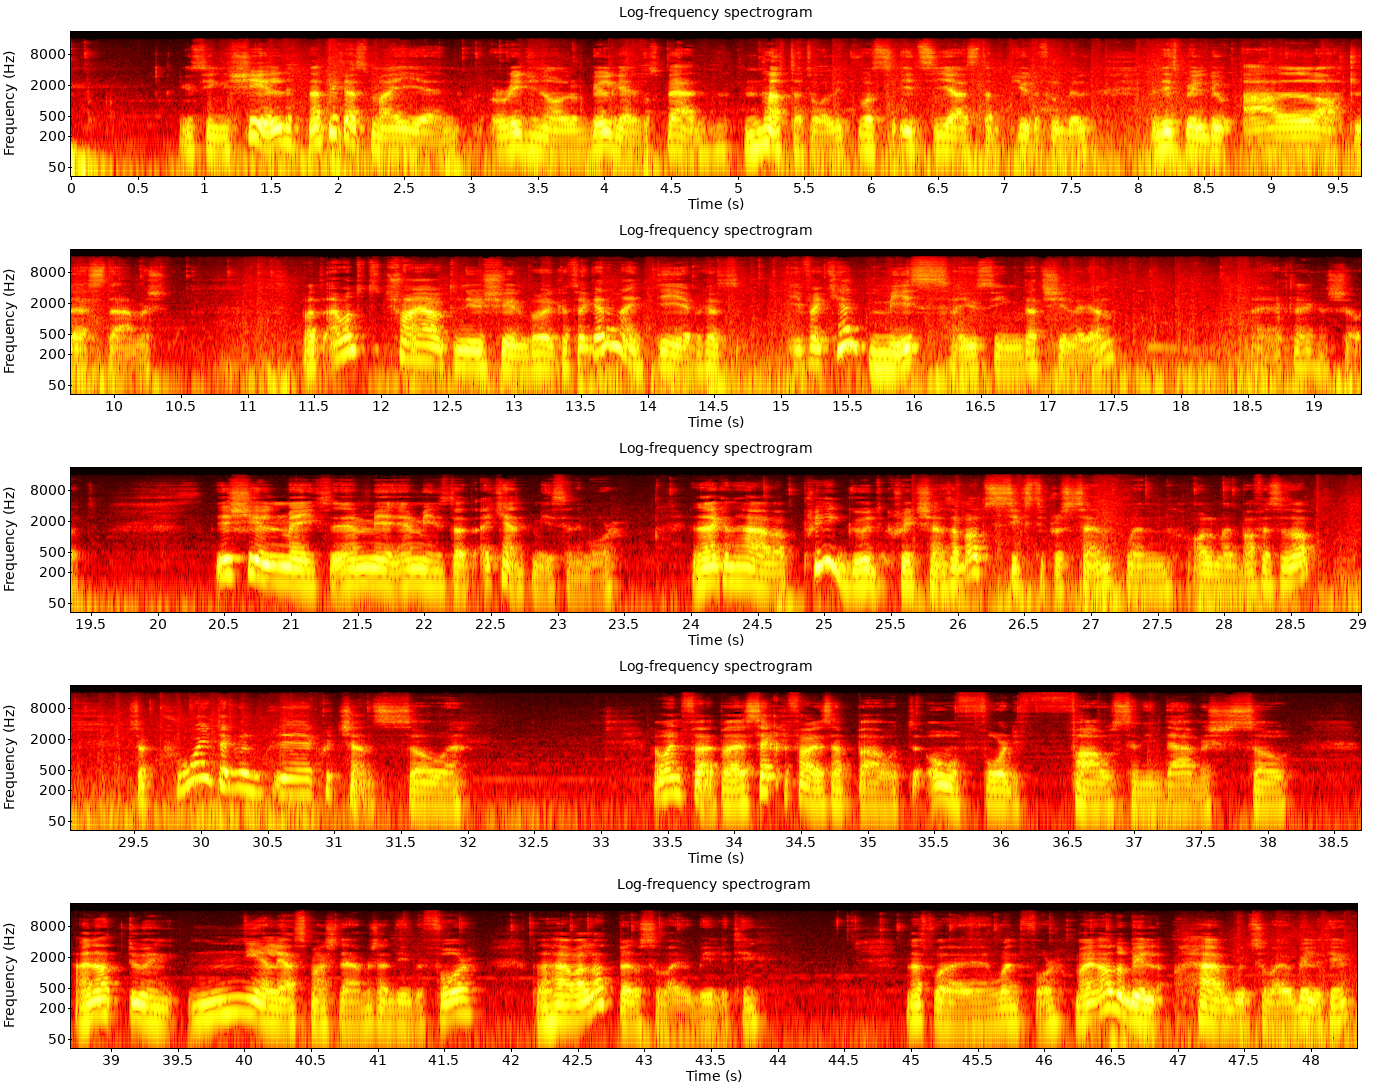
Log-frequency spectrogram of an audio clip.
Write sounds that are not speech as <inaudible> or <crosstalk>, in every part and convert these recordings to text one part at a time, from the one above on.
using shield, not because my uh, original build guide was bad, <laughs> not at all, it was, it's just a beautiful build. And this build do a lot less damage. But I wanted to try out the new shield because I get an idea, because if I can't miss using that shield again, I actually I can show it. This shield makes uh, means that I can't miss anymore. And I can have a pretty good crit chance, about 60% when all my buffers is up. So quite a good uh, crit chance, so uh, I went for that, but I sacrificed about over 40,000 in damage, so I'm not doing nearly as much damage as I did before, but I have a lot better survivability. That's what I went for. My other build have good survivability,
